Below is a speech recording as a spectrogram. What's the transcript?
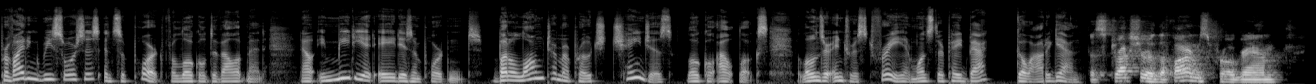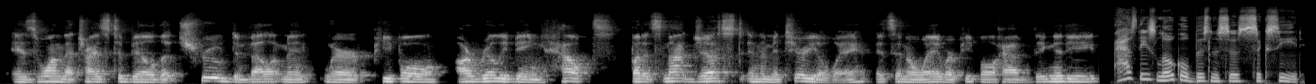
providing resources and support for local development. Now, immediate aid is important, but a long term approach changes local outlooks. The loans are interest free, and once they're paid back, go out again. The structure of the farms program is one that tries to build a true development where people are really being helped but it's not just in a material way, it's in a way where people have dignity. As these local businesses succeed,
